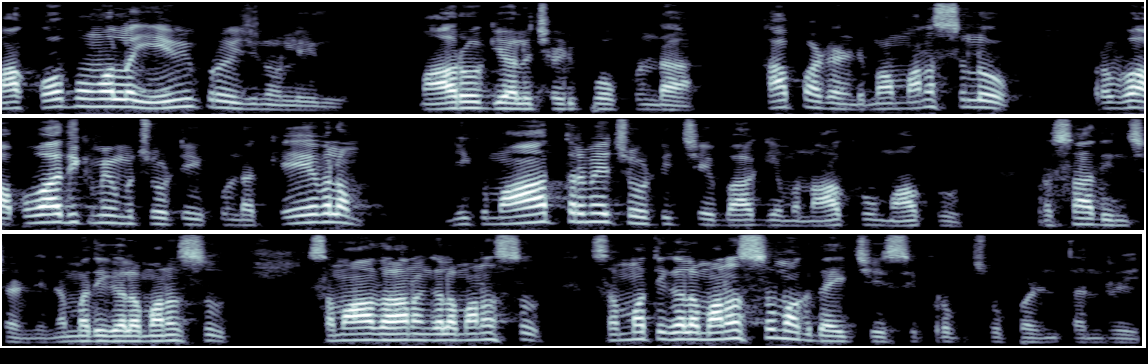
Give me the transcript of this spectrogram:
మా కోపం వల్ల ఏమీ ప్రయోజనం లేదు. మా ఆరోగ్యాలు చెడిపోకుండా కాపాడండి. మా మనస్సులో ప్రభు అపవాదికి మేము చోటు ఇవ్వకుండా కేవలం నీకు మాత్రమే చోటిచ్చే భాగ్యము నాకు మాకు ప్రసాదించండి. నెమ్మది గల మనస్సు సమాధానం గల మనస్సు సమ్మతి గల మనస్సు మాకు దయచేసి కృప చూపండి తండ్రి.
